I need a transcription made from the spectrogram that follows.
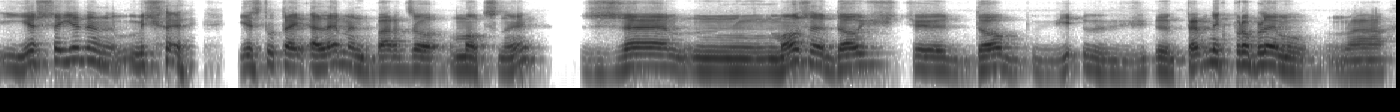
jeszcze jeden, myślę, jest tutaj element bardzo mocny, że może dojść e, do pewnych problemów na,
